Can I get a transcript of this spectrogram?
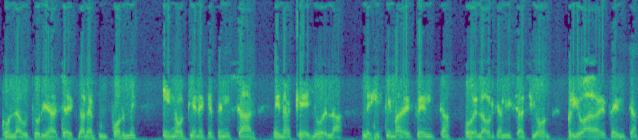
con la autoridad se declara conforme y no tiene que pensar en aquello de la legítima defensa o de la organización privada de defensa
